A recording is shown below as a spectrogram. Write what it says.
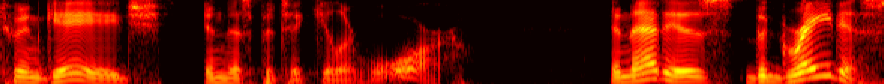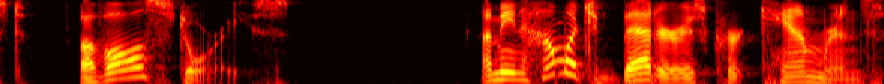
to engage in this particular war. And that is the greatest of all stories. I mean, how much better is Kirk Cameron's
